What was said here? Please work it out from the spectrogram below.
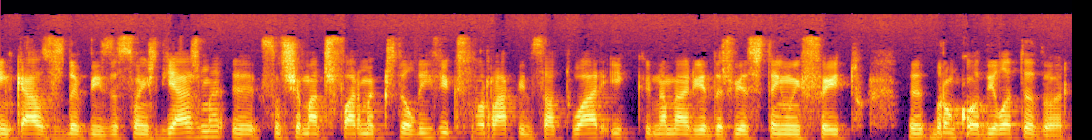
em casos de agudizações de asma, eh, que são chamados fármacos de alívio, que são rápidos a atuar e que, na maioria das vezes, têm um efeito eh, broncodilatador.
